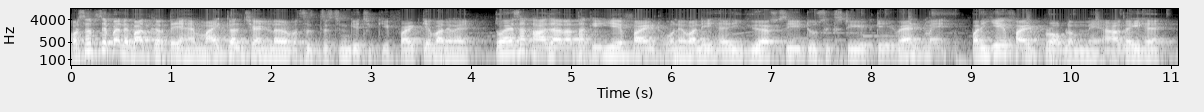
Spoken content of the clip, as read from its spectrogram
और सबसे पहले बात करते हैं Michael Chandler versus Justin Gaethje की फाइट के बारे में। तो ऐसा कहा जा रहा था कि ये फाइट होने वाली है यूएफसी 268 के इवेंट में। पर यह फाइट प्रॉब्लम में आ गई है।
